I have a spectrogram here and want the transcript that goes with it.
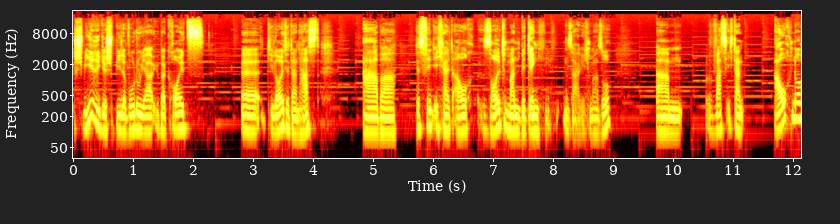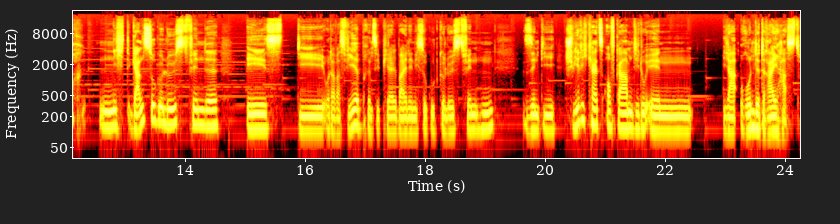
schwierige Spiele, wo du ja über Kreuz äh, die Leute dann hast, aber das finde ich halt auch, sollte man bedenken, sage ich mal so. Ähm, was ich dann auch noch nicht ganz so gelöst finde, ist die, oder was wir prinzipiell beide nicht so gut gelöst finden, sind die Schwierigkeitsaufgaben, die du in ja, Runde 3 hast.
